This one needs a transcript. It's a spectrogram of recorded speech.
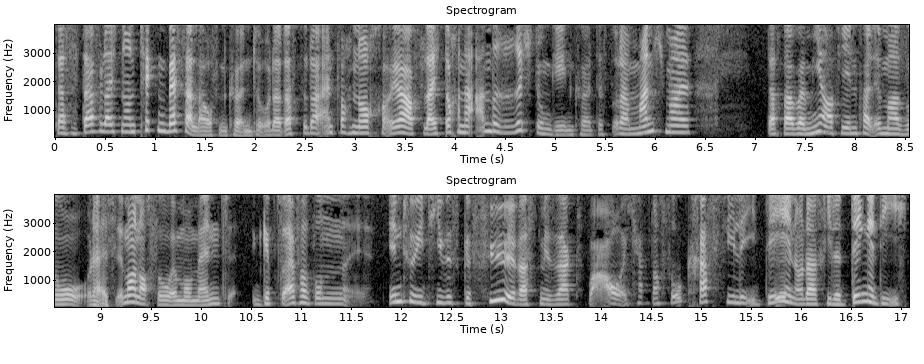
dass es da vielleicht noch einen Ticken besser laufen könnte oder dass du da einfach noch, ja, vielleicht doch in eine andere Richtung gehen könntest oder manchmal, das war bei mir auf jeden Fall immer so oder ist immer noch so im Moment, gibt es einfach so ein intuitives Gefühl, was mir sagt, wow, ich habe noch so krass viele Ideen oder viele Dinge, die ich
